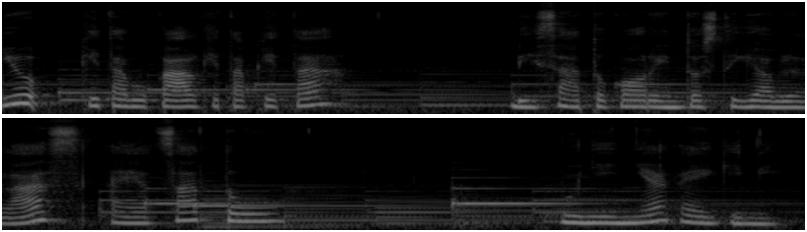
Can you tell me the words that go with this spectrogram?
Yuk kita buka Alkitab kita di 1 Korintus 13 ayat 1. Bunyinya kayak gini.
